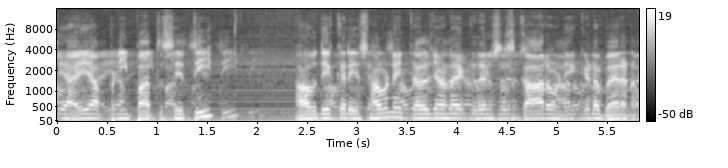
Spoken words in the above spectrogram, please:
ਧਿਆਏ ਆਪਣੀ ਪਤ ਸੇਤੀ। ਆਪਦੇ ਘਰੇ ਸਭ ਨੇ ਚੱਲ ਜਾਣਾ, ਇੱਕ ਦਿਨ ਸੰਸਕਾਰ ਹੋਣੇ, ਕਿਹੜਾ ਬਹਿਰਣਾ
